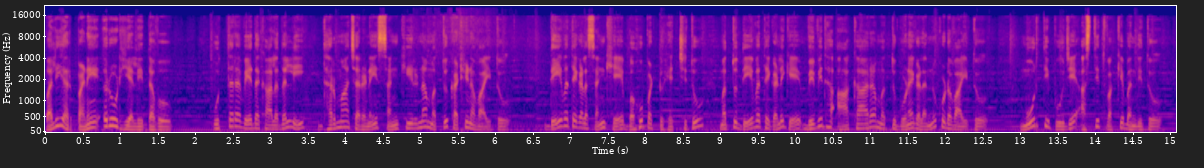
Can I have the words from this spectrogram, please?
ಬಲಿಯರ್ಪಣೆ ರೂಢಿಯಲ್ಲಿದ್ದವು. ಉತ್ತರ ವೇದ ಕಾಲದಲ್ಲಿ ಧರ್ಮಾಚರಣೆ ಸಂಕೀರ್ಣ ಮತ್ತು ಕಠಿಣವಾಯಿತು. ದೇವತೆಗಳ ಸಂಖ್ಯೆ ಬಹುಪಟ್ಟು ಹೆಚ್ಚಿತು ಮತ್ತು ದೇವತೆಗಳಿಗೆ ವಿವಿಧ ಆಕಾರ ಮತ್ತು ಗುಣಗಳನ್ನು ಕೊಡವಾಯಿತು. ಮೂರ್ತಿ ಪೂಜೆ ಅಸ್ತಿತ್ವಕ್ಕೆ ಬಂದಿತು.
